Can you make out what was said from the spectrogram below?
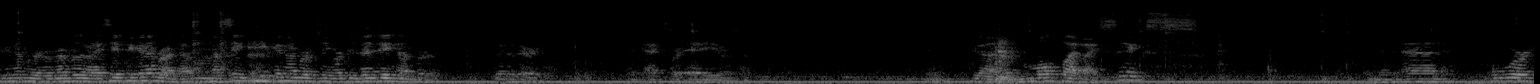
Pick a remember when I say pick a number, I'm not saying pick a number, I'm saying represent a number with a variable, like x or a or something. Okay, You're gonna multiply by six, and then add four,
